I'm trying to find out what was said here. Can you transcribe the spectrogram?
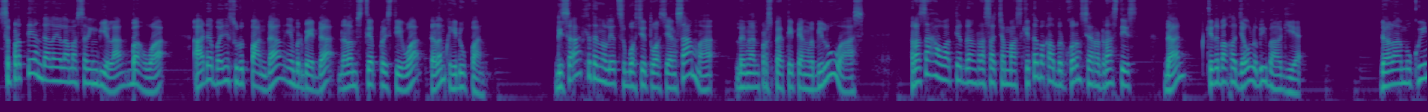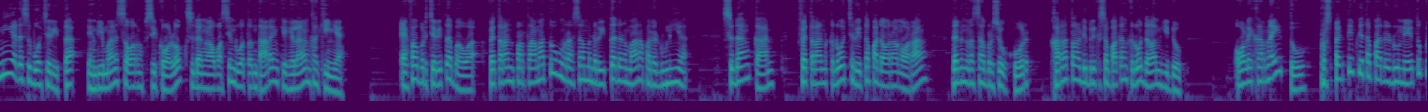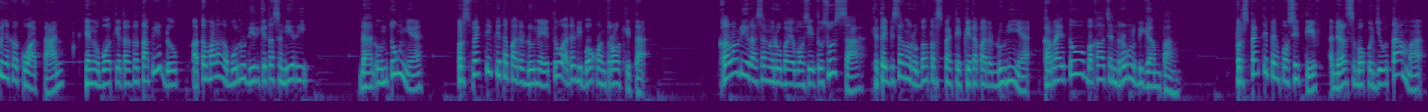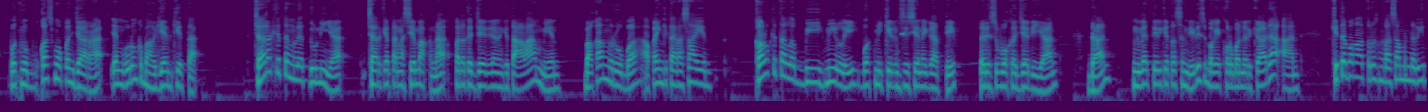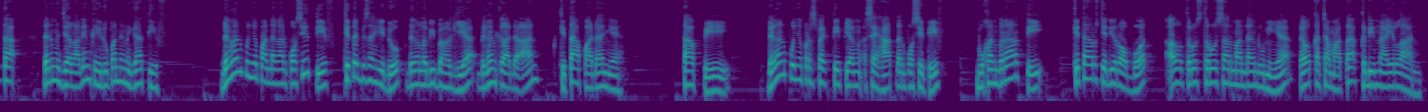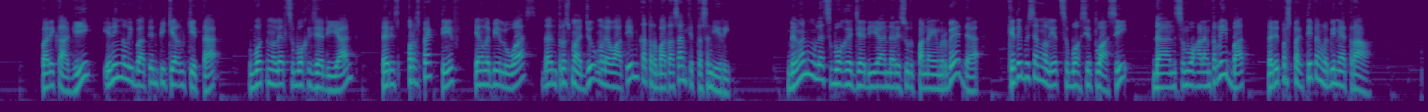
Seperti yang Dalai Lama sering bilang bahwa ada banyak sudut pandang yang berbeda dalam setiap peristiwa dalam kehidupan. Di saat kita ngelihat sebuah situasi yang sama dengan perspektif yang lebih luas, rasa khawatir dan rasa cemas kita bakal berkurang secara drastis dan kita bakal jauh lebih bahagia. Dalam buku ini ada sebuah cerita yang di mana seorang psikolog sedang ngawasin dua tentara yang kehilangan kakinya. Eva bercerita bahwa veteran pertama tuh ngerasa menderita dan marah pada dunia. Sedangkan veteran kedua cerita pada orang-orang dan ngerasa bersyukur karena telah diberi kesempatan kedua dalam hidup. Oleh karena itu, perspektif kita pada dunia itu punya kekuatan yang ngebuat kita tetap hidup atau malah ngebunuh diri kita sendiri. Dan untungnya, perspektif kita pada dunia itu ada di bawah kontrol kita. Kalau dirasa ngerubah emosi itu susah, kita bisa ngerubah perspektif kita pada dunia karena itu bakal cenderung lebih gampang. Perspektif yang positif adalah sebuah kunci utama buat ngebuka semua penjara yang ngurung kebahagiaan kita. Cara kita ngeliat dunia, cara kita ngasih makna pada kejadian yang kita alamin, bakal ngerubah apa yang kita rasain. Kalau kita lebih milih buat mikirin sisi negatif dari sebuah kejadian dan ngeliat diri kita sendiri sebagai korban dari keadaan, kita bakal terus ngerasa menderita dan ngejalanin kehidupan yang negatif. Dengan punya pandangan positif, kita bisa hidup dengan lebih bahagia dengan keadaan kita apa adanya. Tapi, dengan punya perspektif yang sehat dan positif, bukan berarti kita harus jadi robot atau terus-terusan mandang dunia lewat kacamata kedinailan. Balik lagi, ini ngelibatin pikiran kita buat ngelihat sebuah kejadian dari perspektif yang lebih luas dan terus maju ngelewatin keterbatasan kita sendiri. Dengan ngelihat sebuah kejadian dari sudut pandang yang berbeda, kita bisa ngelihat sebuah situasi dan semua hal yang terlibat dari perspektif yang lebih netral.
